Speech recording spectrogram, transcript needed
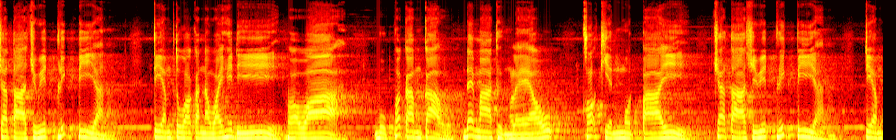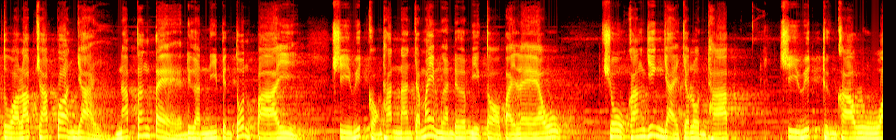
ชะตาชีวิตพลิกเปลี่ยน ตรียมตัวกันเอาไว้ให้ดี เพราะว่าบุพกรรมเก่าได้มาถึงแล้วเคาะเขียนหมดไปชะตาชีวิตพลิกเปลี่ยน เตรียมตัวรับทรัพย์ก้อนใหญ่ นับตั้งแต่เดือนนี้เป็นต้นไป ชีวิตของท่านนั้นจะไม่เหมือนเดิมอีกต่อไปแล้ว โชคครั้งยิ่งใหญ่จะหล่นทับ ชีวิตถึงข่าวรูไว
